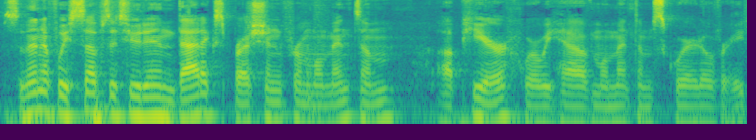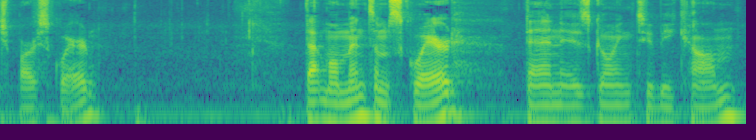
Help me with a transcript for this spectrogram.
So then if we substitute in that expression for momentum up here, where we have momentum squared over h bar squared, that momentum squared then is going to become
